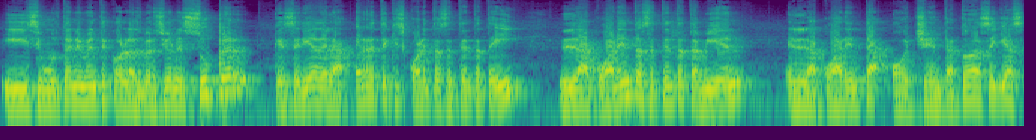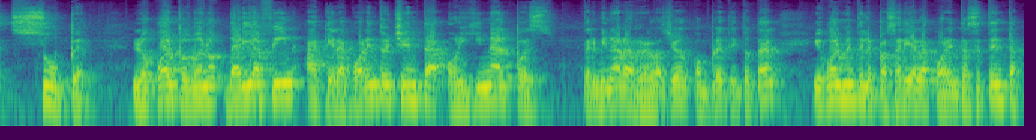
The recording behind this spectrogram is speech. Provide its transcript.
y simultáneamente con las versiones Super, que sería de la RTX 4070 Ti, la 4070 también, la 4080, todas ellas Super. Lo cual, pues bueno, daría fin a que la 4080 original, pues terminara relación completa y total. Igualmente le pasaría a la 4070.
